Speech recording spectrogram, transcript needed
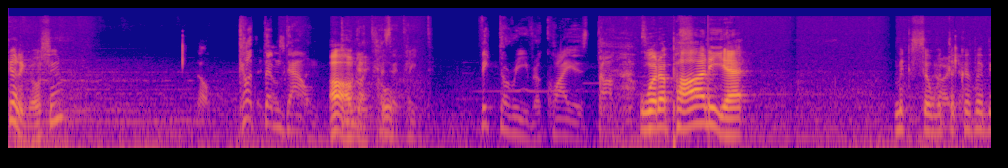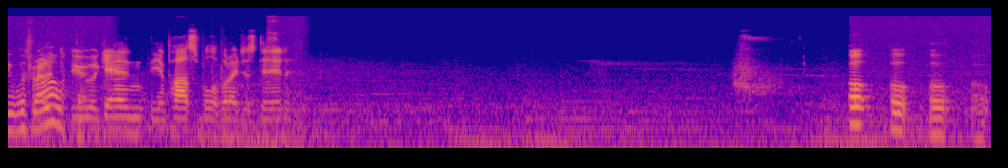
You gotta go soon? No. Cut them down. Oh, Do okay, cool. Victory requires. What a party at. Mix it with Alright, the cause maybe what's Try wrong to do again the impossible of what I just did. Oh, oh, oh, oh.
